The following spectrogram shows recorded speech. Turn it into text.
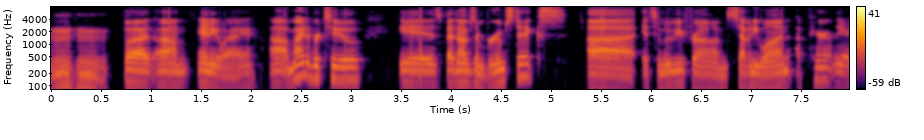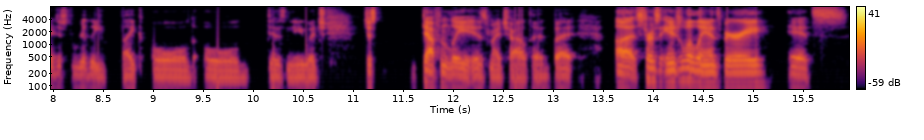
mm-hmm. but um anyway uh my number two is bedknobs and broomsticks uh it's a movie from 71 apparently i just really like old old disney which just definitely is my childhood but uh it stars angela lansbury it's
